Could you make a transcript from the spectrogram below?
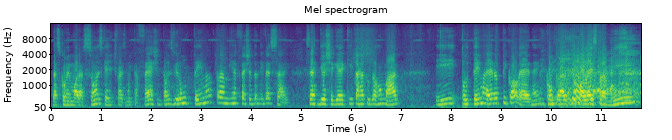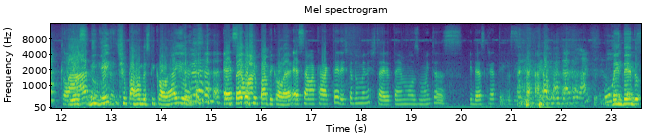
das comemorações, que a gente faz muita festa, então eles viram um tema para a minha festa de aniversário. Certo dia eu cheguei aqui, estava tudo arrumado, e o tema era picolé, né? E compraram picolés para mim. Claro. Eu, ninguém chupava meus picolé e eu, eu pego é uma, chupar picolé. Essa é uma característica do ministério. Temos muitas ideias criativas. vendendo,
